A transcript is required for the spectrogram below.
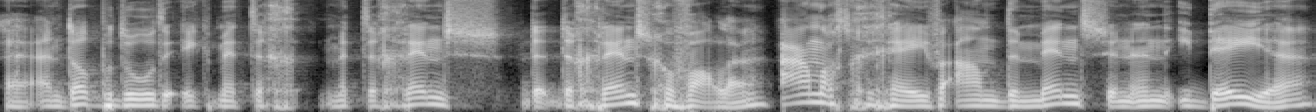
eh, en dat bedoelde ik met de, met de, grens, de, de grensgevallen, aandacht gegeven aan de mensen en ideeën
